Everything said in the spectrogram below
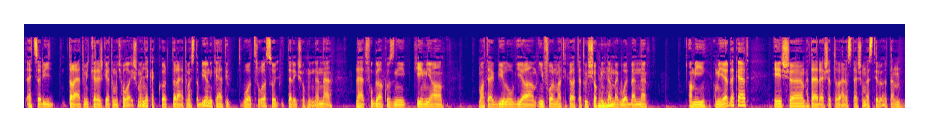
egyszer így találtam, így keresgéltem, hogy hova is menjek, akkor találtam ezt a bionikát, itt volt róla szó, hogy itt elég sok mindennel lehet foglalkozni, kémia, matek, biológia, informatika, tehát úgy sok uh-huh. minden meg volt benne, ami, ami érdekelt, és hát erre esett a választásom, ezt jelöltem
